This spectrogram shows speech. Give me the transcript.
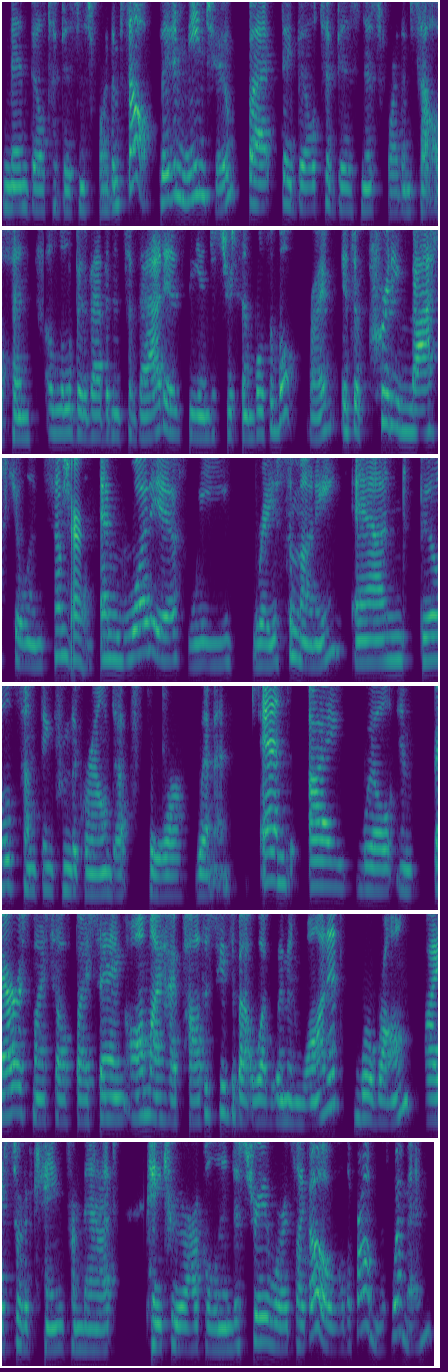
men built a business for themselves. They didn't mean to, but they built a business for themselves. And a little bit of evidence of that is the industry symbol is a bull, right? It's a pretty masculine symbol. Sure. And what if we raise some money and build something from the ground up for women? And I will embarrass myself by saying all my hypotheses about what women wanted were wrong. I sort of came from that patriarchal industry where it's like, oh, well, the problem with women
